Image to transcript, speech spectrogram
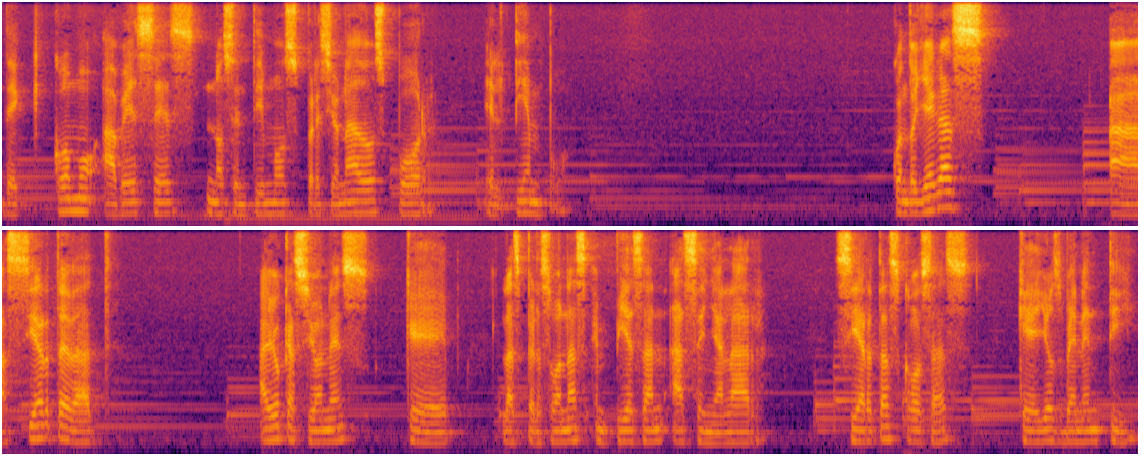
de cómo a veces nos sentimos presionados por el tiempo. Cuando llegas a cierta edad, hay ocasiones que las personas empiezan a señalar ciertas cosas que ellos ven en ti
